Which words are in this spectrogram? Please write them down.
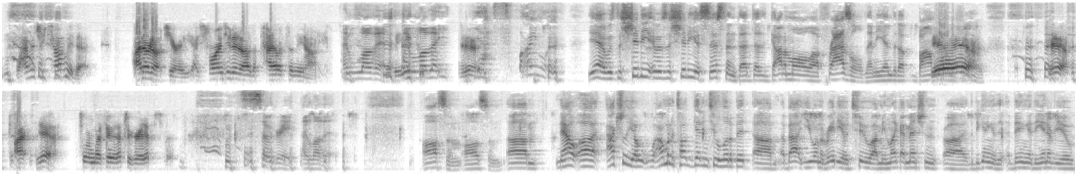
Why would you tell me that? I don't know, Jerry. I just wanted you to know the pilot's in the audience. I love it. I love that. Yeah. Yes, finally. Yeah, it was the shitty. It was the shitty assistant that uh, got him all uh, frazzled, and he ended up bombing. Yeah, the yeah. show. Yeah, I, yeah. It's one of my favorite. That's a great episode. so great. I love it. Awesome, awesome. Um, now, uh, actually, uh, I'm going to talk, get into a little bit um, about you on the radio too. I mean, like I mentioned uh, at the beginning of the beginning of the interview,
